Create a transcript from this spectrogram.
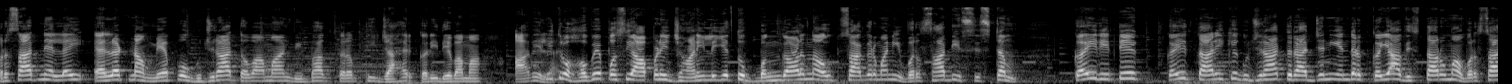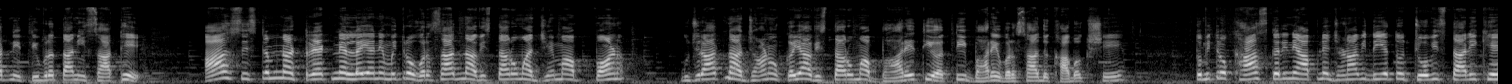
વરસાદને લઈ એલર્ટના મેપો ગુજરાત હવામાન વિભાગ તરફથી જાહેર કરી દેવામાં આવેલ. મિત્રો, હવે પછી આપણે જાણી લઈએ તો બંગાળના ઉપસાગરમાંની વરસાદી સિસ્ટમ કઈ રીતે, કઈ તારીખે ગુજરાત રાજ્યની અંદર કયા વિસ્તારોમાં વરસાદની તીવ્રતાની સાથે આ સિસ્ટમના ટ્રેકને લઈ અને મિત્રો, વરસાદના વિસ્તારોમાં જેમાં પણ ગુજરાતના જાણો કયા વિસ્તારોમાં ભારેથી અતિ ભારે વરસાદ ખાબકશે? તો મિત્રો, ખાસ કરીને આપને જણાવી દઈએ તો ચોવીસ તારીખે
